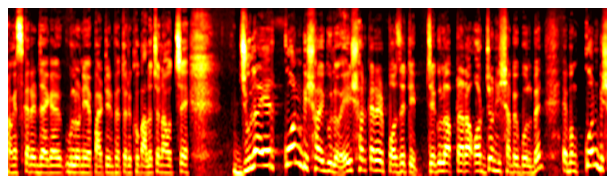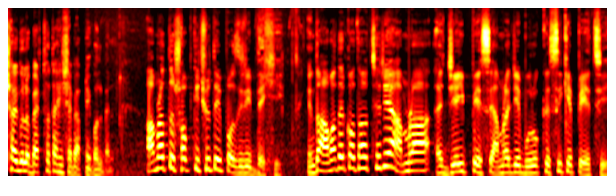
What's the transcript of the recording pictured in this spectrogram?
সংস্কারের জায়গাগুলো নিয়ে পার্টির ভেতরে খুব আলোচনা হচ্ছে। জুলাইয়ের কোন বিষয়গুলো এই সরকারের পজিটিভ যেগুলো আপনারা অর্জন হিসাবে বলবেন এবং কোন বিষয়গুলো ব্যর্থতা হিসাবে আপনি বলবেন? আমরা তো সব কিছুতেই পজিটিভ দেখি। কিন্তু আমাদের কথা হচ্ছে যে আমরা যেই পেসে, আমরা যে ব্যুরোক্রেসিকে পেয়েছি,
